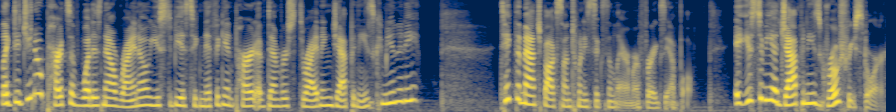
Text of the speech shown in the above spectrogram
Like, did you know parts of what is now RiNo used to be a significant part of Denver's thriving Japanese community? Take the Matchbox on 26th and Larimer, for example. It used to be a Japanese grocery store.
